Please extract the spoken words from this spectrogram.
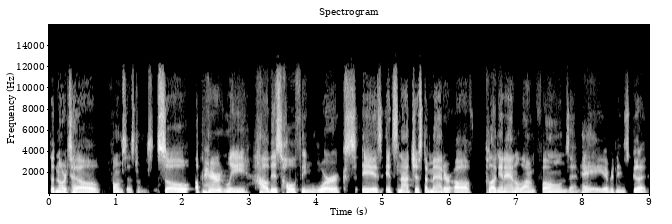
the Nortel phone systems. So apparently, how this whole thing works is it's not just a matter of plugging analog phones and hey, everything's good.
